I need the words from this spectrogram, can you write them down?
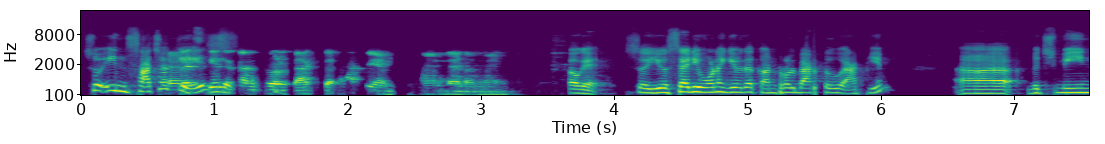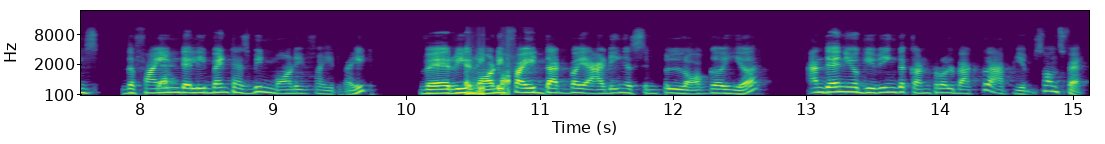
So in such a Let's case, give the control back to Appium and. Okay, so you said you want to give the control back to Appium, uh, which means the find element has been modified, right? Where we modified that by adding a simple logger here, and then you're giving the control back to Appium. Sounds fair.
